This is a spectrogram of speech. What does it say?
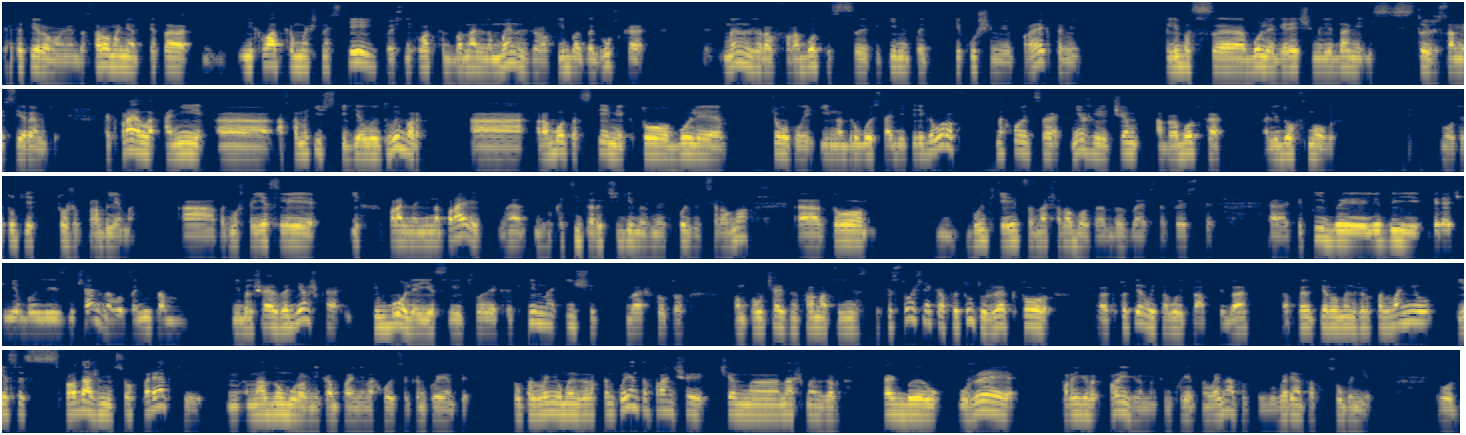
Это первый момент. А второй момент – это нехватка мощностей, то есть нехватка банально менеджеров, либо загрузка менеджеров работать с какими-то текущими проектами, либо с э, более горячими лидами из той же самой CRM. -ки. Как правило, они э, автоматически делают выбор, э, работа с теми, кто более теплый и на другой стадии переговоров находится, нежели чем обработка лидов новых. Вот, и тут есть тоже проблема, а, потому что если их правильно не направить, да, ну, какие-то рычаги нужно использовать все равно, а, то будет хериться наша работа однозначно. То есть а, какие бы лиды горячие не были изначально, вот они там небольшая задержка, тем более если человек активно ищет да, что-то, он получает информацию из нескольких источников, и тут уже кто, а, кто первый, того и тапки. Да? Первый менеджер позвонил, если с продажами все в порядке, на одном уровне компании находятся конкуренты, то позвонил менеджеров конкурентов раньше, чем э, наш менеджер, как бы уже проигр, проиграна конкурентная война, тут вариантов особо нет. Вот.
